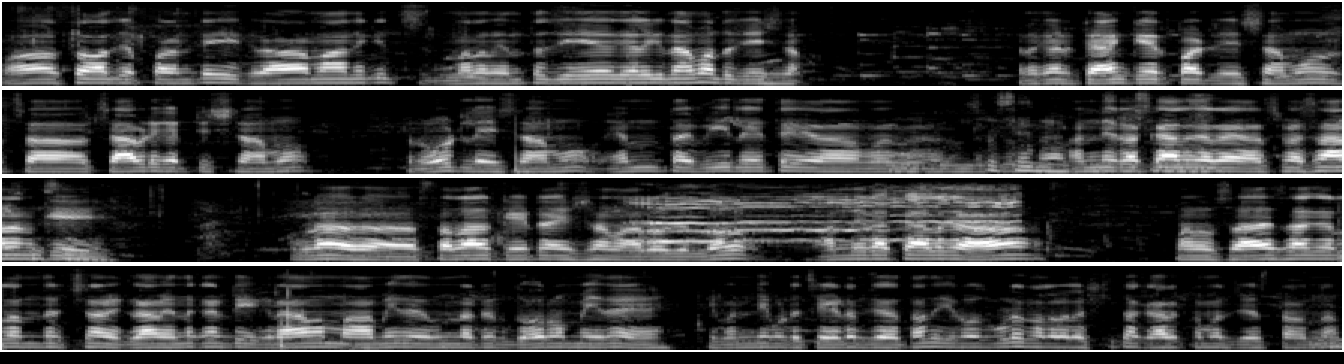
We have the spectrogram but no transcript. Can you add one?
వాస్తవాలు చెప్పాలంటే ఈ గ్రామానికి మనం ఎంత చేయగలిగినామో అంత చేసినాం. ఎందుకంటే ట్యాంక్ ఏర్పాటు చేసినాము చా చావిడి కట్టించినాము రోడ్లు వేసినాము ఎంత వీలైతే అన్ని రకాలుగా శ్మశానానికి కూడా స్థలాలు కేటాయించినాం ఆ రోజుల్లో. అన్ని రకాలుగా మనం సహాయ సహకారాలు అందించినాం ఈ గ్రామం. ఎందుకంటే ఈ గ్రామం మా మీద ఉన్నటువంటి గౌరవం మీదే ఇవన్నీ కూడా చేయడం జరుగుతుంది. ఈరోజు కూడా నలభై లక్షలతో కార్యక్రమాలు చేస్తూ ఉన్నాం.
